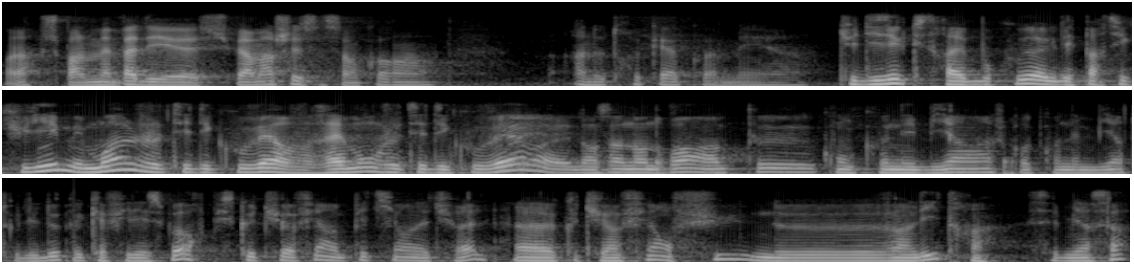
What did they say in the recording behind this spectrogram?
voilà, je parle même pas des supermarchés, ça c'est encore un, un autre cas, quoi. Mais Tu disais que tu travailles beaucoup avec des particuliers, mais moi, je t'ai découvert, vraiment, je t'ai découvert euh, dans un endroit un peu qu'on connaît bien, je crois qu'on aime bien tous les deux, le Café des Sports, puisque tu as fait un pétillant naturel, euh, que tu as fait en fût de 20 litres, c'est bien ça?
